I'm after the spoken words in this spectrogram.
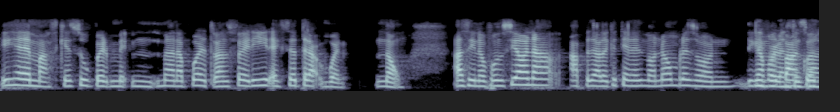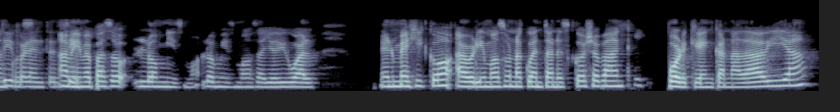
Y dije, además que súper, me, van a poder transferir, etcétera. Bueno, no, así no funciona, a pesar de que tienen el mismo nombre, son, digamos, bancos, diferentes. A mí me pasó lo mismo, lo mismo, o sea, yo igual, en México abrimos una cuenta en Scotiabank porque en Canadá había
